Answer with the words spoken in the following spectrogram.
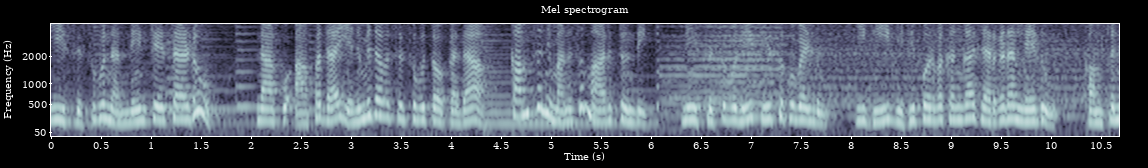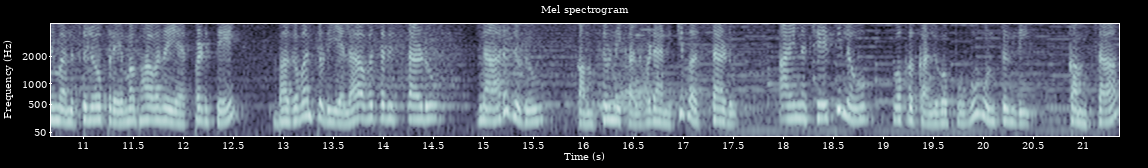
ఈ శిశువు నన్నేం చేశాడు? నాకు ఆపద ఎనిమిదవ శిశువుతో కదా. కంసుని మనసు మారుతుంది. నీ శిశువుని తీసుకువెళ్ళు. ఇది విధిపూర్వకంగా జరగడం లేదు. కంసుని మనసులో ప్రేమభావన ఏర్పడితే భగవంతుడు ఎలా అవతరిస్తాడు? నారదుడు కంసుణ్ణి కలవడానికి వస్తాడు. ఆయన చేతిలో ఒక కలువ పువ్వు ఉంటుంది. కంస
